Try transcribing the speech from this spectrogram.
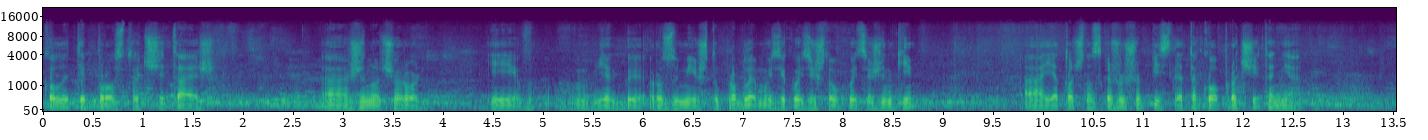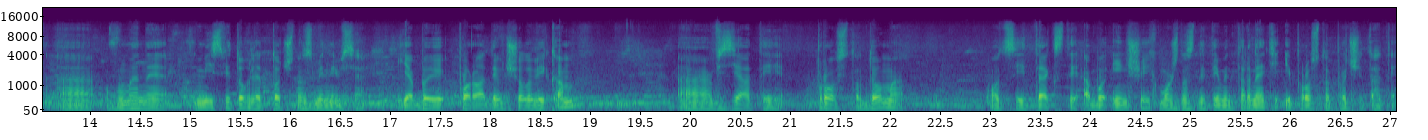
Коли ти просто читаєш е, жіночу роль і якби розумієш ту проблему, з якою зіштовхуються жінки, е, я точно скажу, що після такого прочитання в мене мій світогляд точно змінився. Я би порадив чоловікам взяти просто вдома оці тексти або інші їх можна знайти в інтернеті і просто прочитати.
